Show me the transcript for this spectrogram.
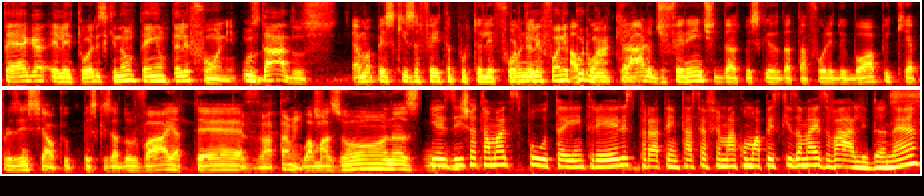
pega eleitores que não tenham telefone. Os dados É uma pesquisa feita por telefone. Por telefone ao por máquina. contrário, diferente da pesquisa da Datafolha e do Ibope, que é presencial, que o pesquisador vai até Exatamente. o Amazonas. E existe até uma disputa aí entre eles para tentar se afirmar como a pesquisa mais válida, né?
